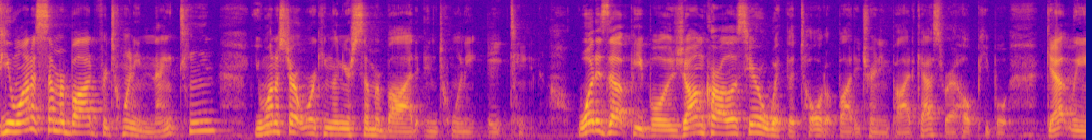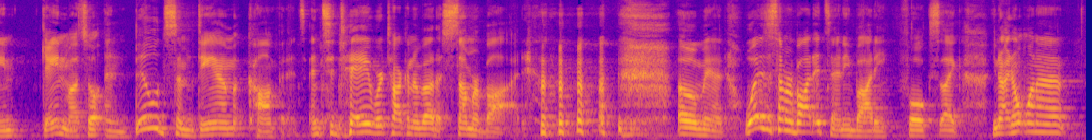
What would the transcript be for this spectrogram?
If you want a summer bod for 2019, you want to start working on your summer bod in 2018. What is up, people? Jean Carlos here with the Total Body Training Podcast, where I help people get lean, gain muscle, and build some damn confidence. And today we're talking about a summer bod. oh man, what is a summer bod? It's anybody, folks. Like, you know, I don't want to,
